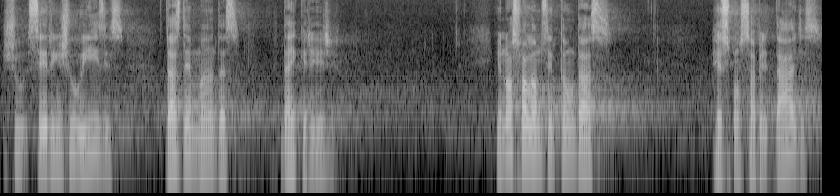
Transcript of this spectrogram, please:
ju serem juízes das demandas da igreja. E nós falamos então das responsabilidades,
